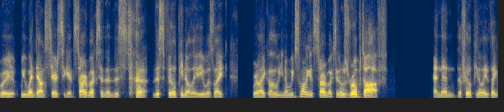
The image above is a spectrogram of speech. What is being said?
we we went downstairs to get starbucks. And then this this filipino lady was like we're like oh you know we just want to get starbucks. And it was roped off and then the filipino lady's like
